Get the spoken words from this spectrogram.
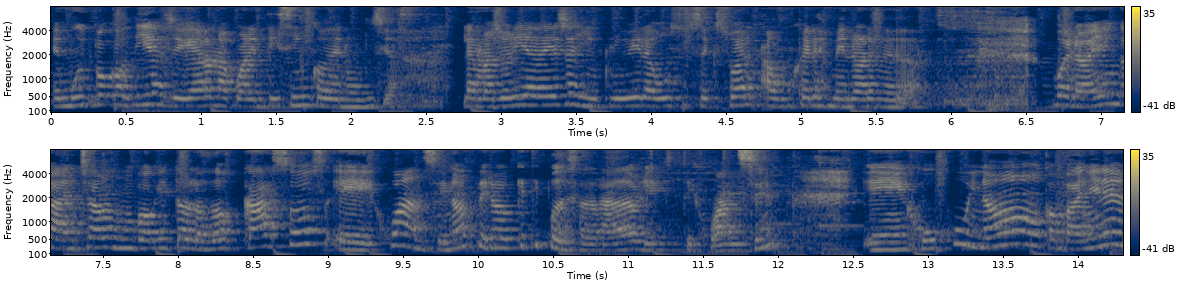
En muy pocos días llegaron a 45 denuncias. La mayoría de ellas incluía el abuso sexual a mujeres menores de edad. Bueno, ahí enganchamos un poquito los dos casos. Eh, Juanse, ¿no? Pero qué tipo desagradable este Juanse. En Jujuy, ¿no, compañera?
